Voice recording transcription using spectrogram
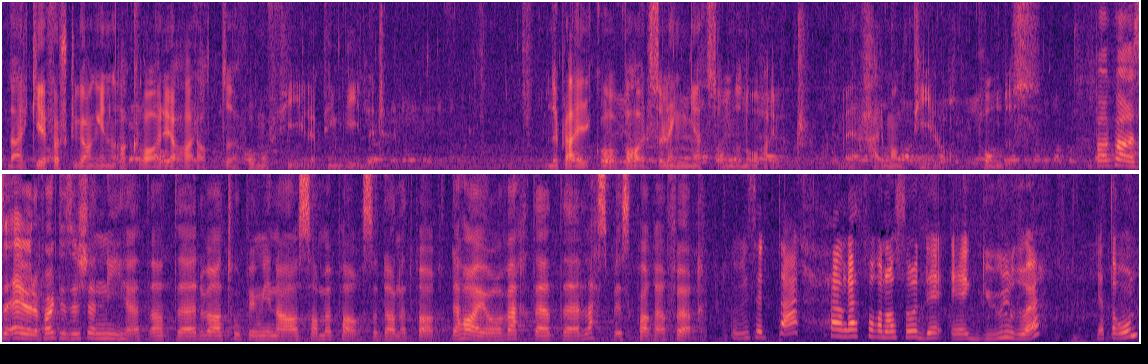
Det er ikke første gangen akvariet har hatt homofile pingviner. Men det pleier ikke å vare så lenge som det nå har gjort, med Herman Pilo Pondus. På akvariet så er jo det faktisk ikke en nyhet at eh, det var to pingviner av samme par som dannet par. Det har jo vært et eh, lesbisk par her før. Skal vi se der. Her rett foran oss, det er Gulrød, heter hun.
